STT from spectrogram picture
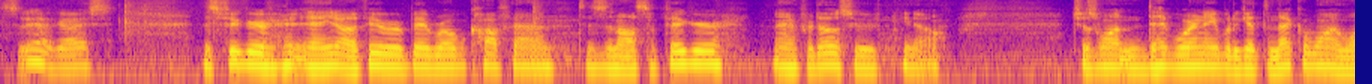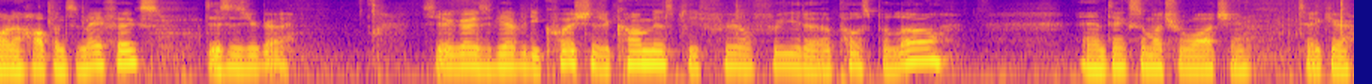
So yeah, guys, this figure, you know, if you're a big Robocop fan, this is an awesome figure. And for those who, you know, just want weren't able to get the NECA one and want to hop into Mafex, this is your guy. So yeah, guys, if you have any questions or comments, please feel free to post below. And thanks so much for watching. Take care.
